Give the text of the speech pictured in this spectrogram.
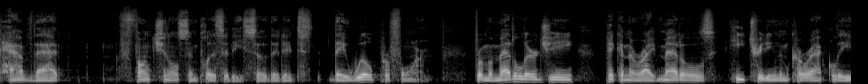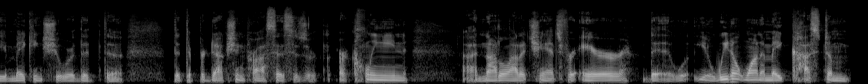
have that functional simplicity so that it's, they will perform. From a metallurgy, picking the right metals, heat treating them correctly, making sure that the, that the production processes are, are clean, uh, not a lot of chance for error. The, you know, we don't want to make custom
